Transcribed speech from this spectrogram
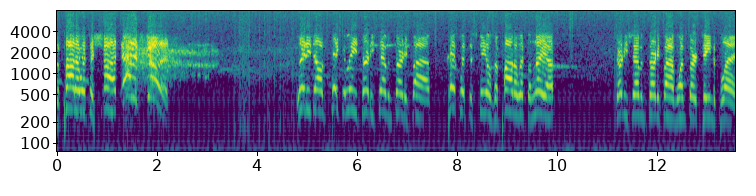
Zapata with the shot, and it's good. Lady Dogs take the lead 37-35. Cook with the steal, Zapata with the layup. 37-35, 113 to play.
